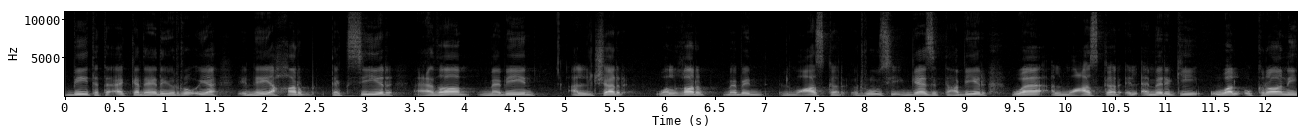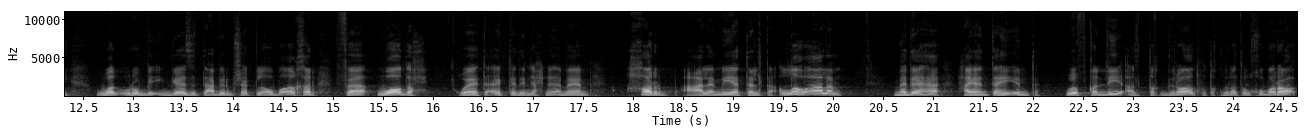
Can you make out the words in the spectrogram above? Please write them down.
بتتأكد هذه الرؤية إن هي حرب تكسير عظام ما بين الشرق والغرب ما بين المعسكر الروسي إنجاز التعبير والمعسكر الأمريكي والأوكراني والأوروبي إنجاز التعبير بشكل أو بآخر. فواضح ويتأكد إن إحنا أمام حرب عالمية ثالثة الله أعلم مداها هينتهي إمتى. وفقا للتقديرات وتقديرات الخبراء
